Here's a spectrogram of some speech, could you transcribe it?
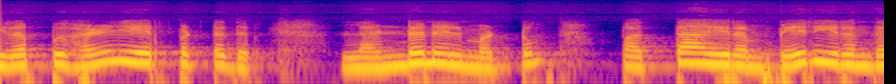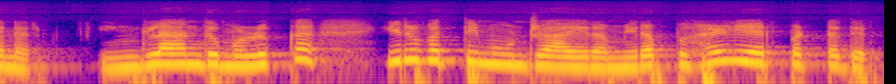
இறப்புகள் ஏற்பட்டது. லண்டனில் மட்டும் பத்தாயிரம் பேர் இறந்தனர். இங்கிலாந்து முழுக்க இருபத்தி மூன்றாயிரம் இறப்புகள் ஏற்பட்டது.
